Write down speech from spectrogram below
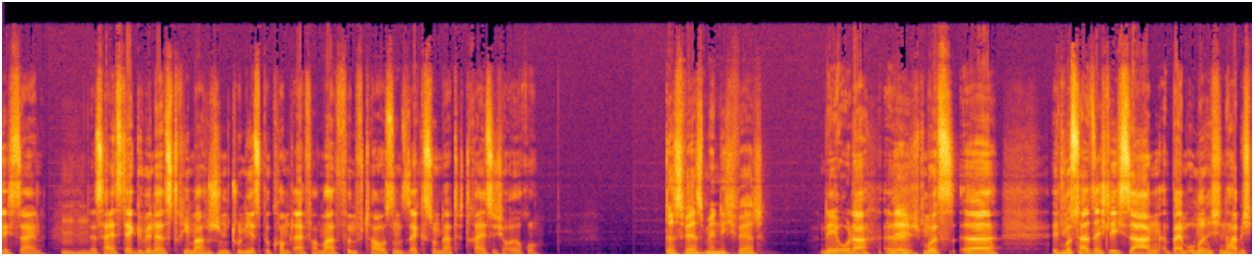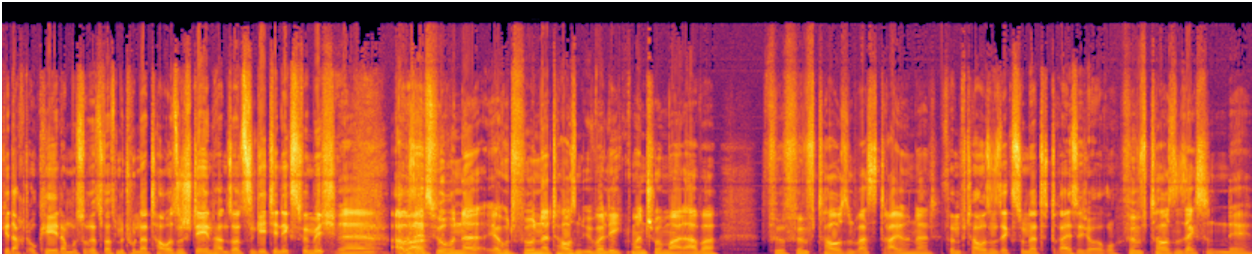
Euro sein. Mhm. Das heißt, der Gewinner des Trimachischen Turniers bekommt einfach mal 5.630 Euro. Das wäre es mir nicht wert. Nee, oder? Also Nee. ich muss, äh, ich muss tatsächlich sagen, beim Umrechnen habe ich gedacht, okay, da muss doch jetzt was mit 100.000 stehen, ansonsten geht hier nichts für mich. Äh, aber, Aber- selbst für 100, ja gut, für 100.000 überlegt man schon mal, aber für 5.000 was? 300? 5.630 Euro. 5.600? Nee,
